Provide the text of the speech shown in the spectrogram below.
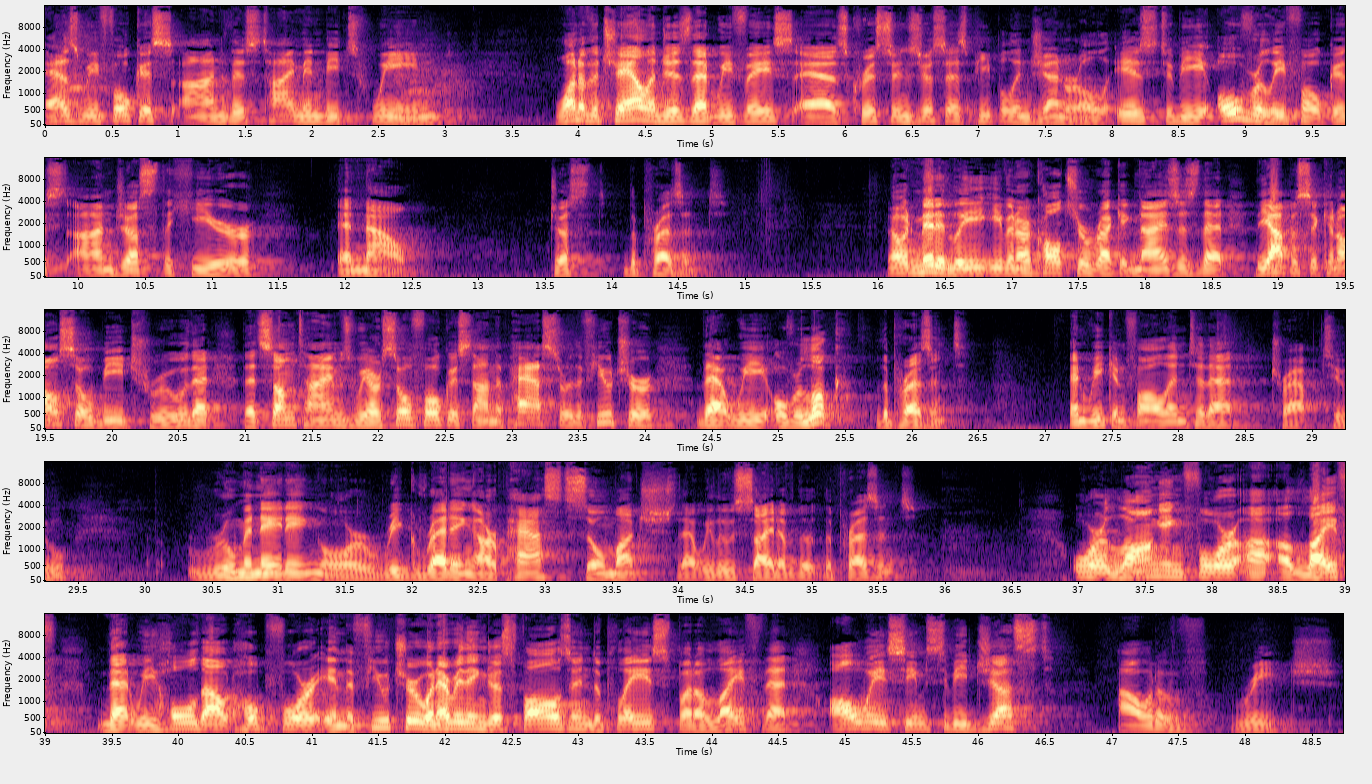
as we focus on this time in between, one of the challenges that we face as Christians, just as people in general, is to be overly focused on just the here and now, just the present. Now, admittedly, even our culture recognizes that the opposite can also be true, that, that sometimes we are so focused on the past or the future that we overlook the present. And we can fall into that trap too ruminating or regretting our past so much that we lose sight of the, the present, or longing for a, a life that we hold out hope for in the future when everything just falls into place, but a life that always seems to be just out of reach.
